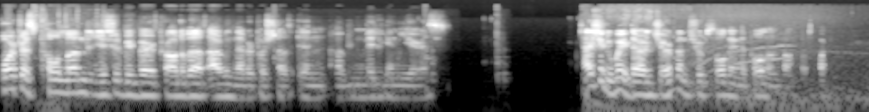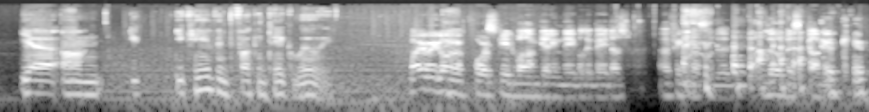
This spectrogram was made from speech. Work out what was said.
Fortress Poland, you should be very proud of that. I will never push that in a million years. Actually, wait, there are German troops holding the Poland front. What the fuck? yeah, um, you you can't even fucking take Lily. Why are we going at four speed while I'm getting naval evaded? I think that's a little, little bit scummy. Okay.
